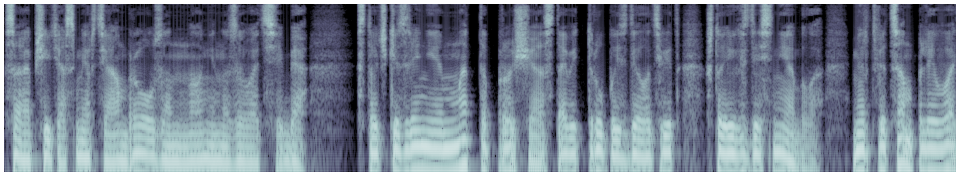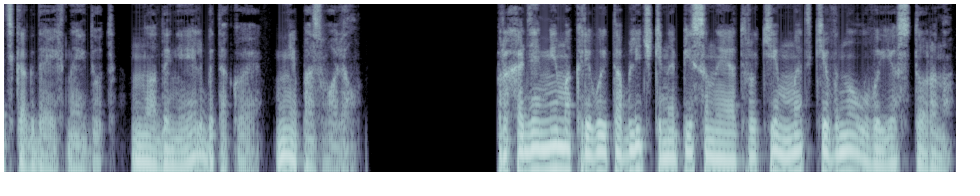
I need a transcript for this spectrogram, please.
сообщить о смерти Амброуза, но не называть себя — с точки зрения Мэтта проще оставить труп и сделать вид, что их здесь не было. Мертвецам плевать, когда их найдут. Но Даниэль бы такое не позволил. Проходя мимо кривой таблички, написанной от руки, Мэтт кивнул в ее сторону.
